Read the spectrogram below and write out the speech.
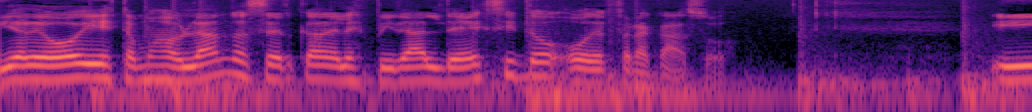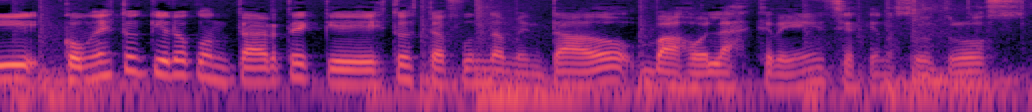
Día de hoy estamos hablando acerca de la espiral de éxito o de fracaso. Y con esto quiero contarte que esto está fundamentado bajo las creencias que nosotros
